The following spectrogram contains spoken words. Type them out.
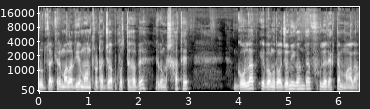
রুদ্রাক্ষের মালা দিয়ে মন্ত্রটা জপ করতে হবে এবং সাথে গোলাপ এবং রজনীগন্ধা ফুলের একটা মালা।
